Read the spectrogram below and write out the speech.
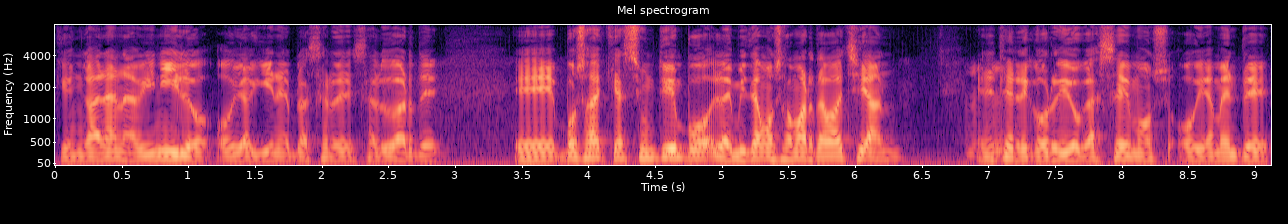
que engalana vinilo hoy aquí en el placer de saludarte. Eh, vos sabés que hace un tiempo la invitamos a Marta Bachián en este recorrido que hacemos, obviamente,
